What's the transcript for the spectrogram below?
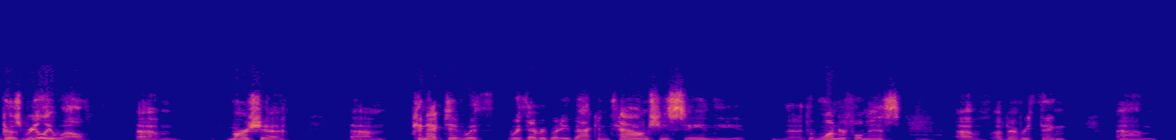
goes really well. Um, Marcia um, connected with with everybody back in town. She's seeing the the, the wonderfulness of of everything. Um,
